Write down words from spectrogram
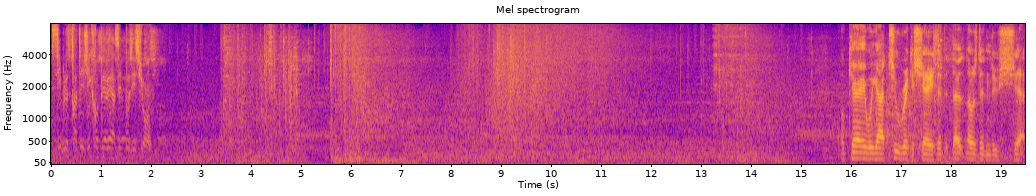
cible stratégique repérée à cette position. Okay, we got two ricochets. It, th those didn't do shit.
